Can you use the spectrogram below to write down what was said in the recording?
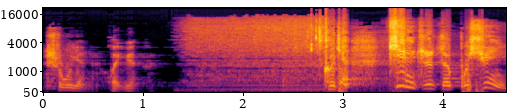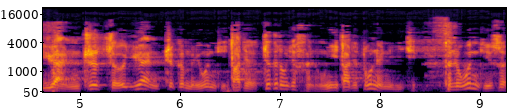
疏远了会怨恨。可见近之则不逊，远之则怨，这个没问题。大家这个东西很容易，大家都能理解。但是问题是，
